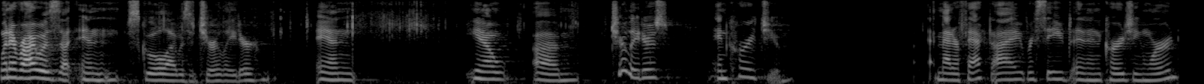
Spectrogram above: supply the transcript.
Whenever I was uh, in school, I was a cheerleader. And, you know, um, cheerleaders encourage you. Matter of fact, I received an encouraging word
